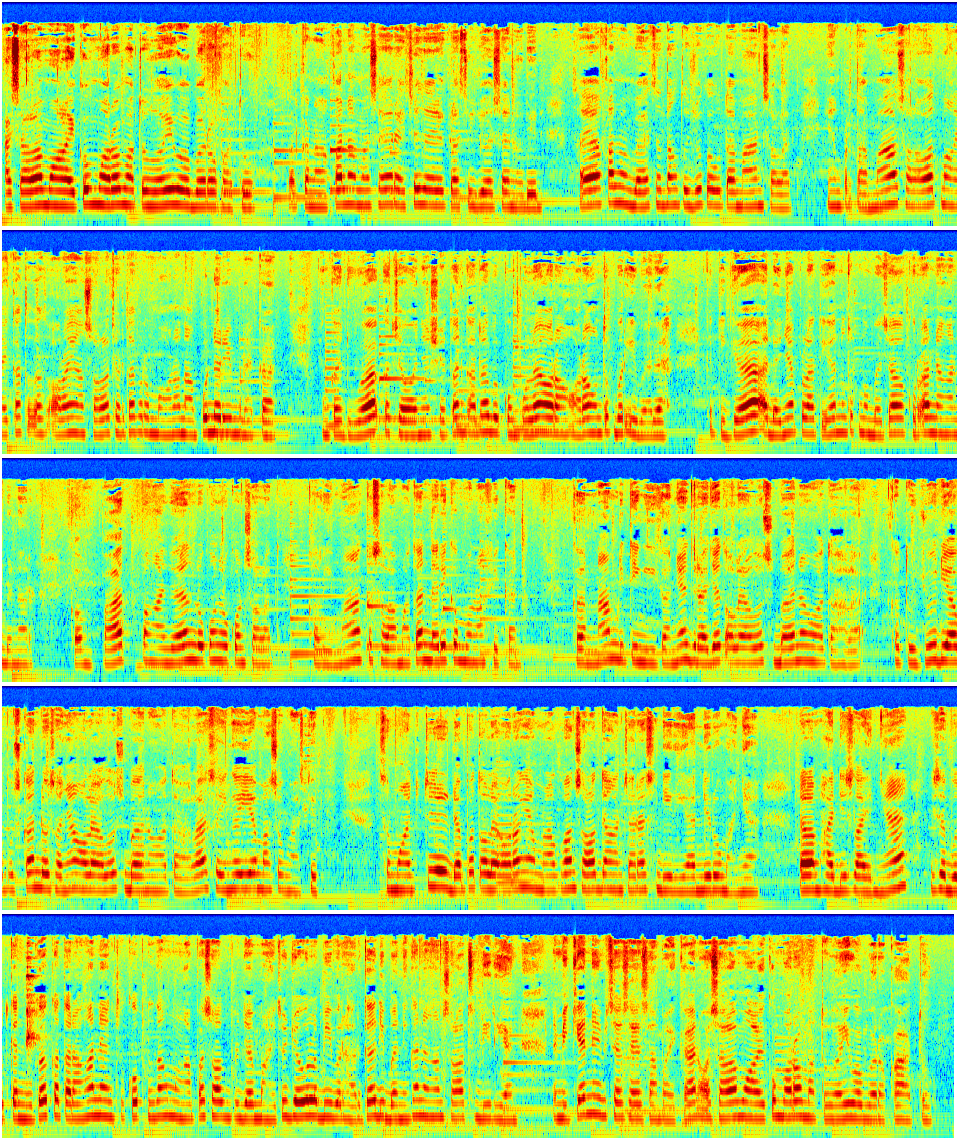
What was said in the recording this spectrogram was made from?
Assalamualaikum warahmatullahi wabarakatuh. Perkenalkan nama saya Reca dari kelas 7 Hasanuddin. Saya akan membahas tentang tujuh keutamaan sholat. Yang pertama, sholawat malaikat atas orang yang sholat serta permohonan ampun dari mereka. Yang kedua, kecewanya setan karena berkumpulnya orang-orang untuk beribadah. Ketiga, adanya pelatihan untuk membaca Al-Quran dengan benar. Keempat, pengajaran rukun-rukun sholat. Kelima, keselamatan dari kemunafikan. Keenam, ditinggikannya derajat oleh Allah Subhanahu wa taala. Ketujuh, dihapuskan dosanya oleh Allah Subhanahu wa taala sehingga ia masuk masjid. Semua itu tidak didapat oleh orang yang melakukan sholat dengan cara sendirian di rumahnya. Dalam hadis lainnya, disebutkan juga keterangan yang cukup tentang mengapa sholat berjamaah itu jauh lebih berharga dibandingkan dengan sholat sendirian. Demikian yang bisa saya sampaikan. Wassalamualaikum warahmatullahi wabarakatuh.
